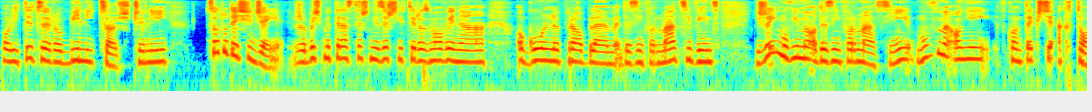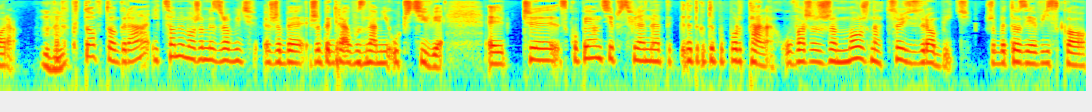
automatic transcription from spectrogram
politycy robili coś, czyli co tutaj się dzieje? Żebyśmy teraz też nie zeszli w tej rozmowie na ogólny problem dezinformacji, więc jeżeli mówimy o dezinformacji, mówmy o niej w kontekście aktora. Mhm. Tak, kto w to gra i co my możemy zrobić, żeby, żeby grał z nami uczciwie. Czy skupiając się przez chwilę na, te, na tego typu portalach, uważasz, że można coś zrobić, żeby to zjawisko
